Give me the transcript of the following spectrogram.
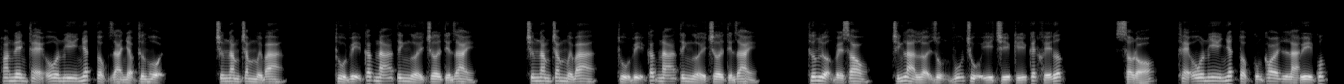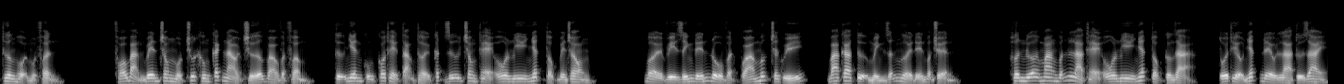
hoan nghênh thẻ ô nhi nhất tộc gia nhập thương hội. Chương năm trăm mười ba. Thủ vị các nã tinh người chơi tiến giai. Chương năm trăm mười ba. Thủ vị các nã tinh người chơi tiến giai. Thương lượng về sau, chính là lợi dụng vũ trụ ý chí ký kết khế ước. Sau đó, thẻ ô nhi nhất tộc cũng coi là uy quốc thương hội một phần. Phó bản bên trong một chút không cách nào chứa vào vật phẩm, tự nhiên cũng có thể tạm thời cất giữ trong thẻ ô nhi nhất tộc bên trong. Bởi vì dính đến đồ vật quá mức chân quý, ba ca tự mình dẫn người đến vận chuyển hơn nữa mang vẫn là thẻ ô ni nhất tộc cường giả, tối thiểu nhất đều là tứ giai,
